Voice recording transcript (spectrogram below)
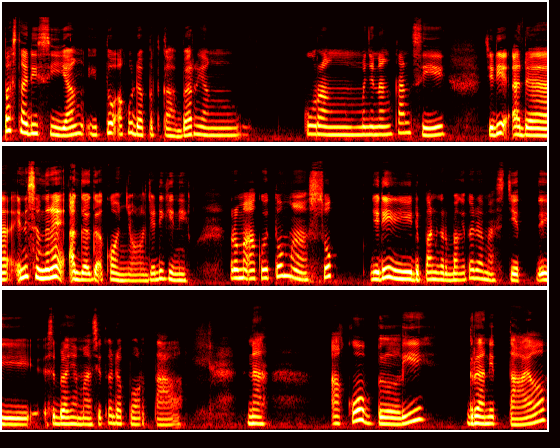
pas tadi siang itu aku dapat kabar yang kurang menyenangkan sih. Jadi ada ini sebenarnya agak-agak konyol. Jadi gini rumah aku itu masuk jadi di depan gerbang itu ada masjid di sebelahnya masjid itu ada portal. Nah aku beli granit tile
